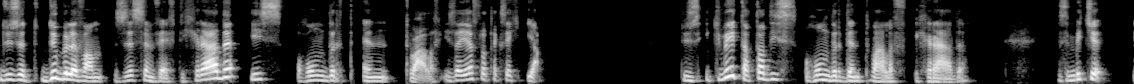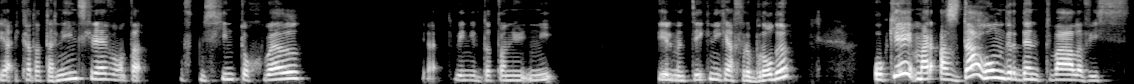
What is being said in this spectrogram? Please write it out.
dus het dubbele van 56 graden is 112. Is dat juist wat ik zeg? Ja. Dus ik weet dat dat is 112 graden is een beetje ja, ik ga dat daar niet inschrijven, want dat hoeft misschien toch wel... Ja, ik weet niet of dat dan nu niet heel mijn tekening gaat verbrodden. Oké, maar als dat 112 is,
